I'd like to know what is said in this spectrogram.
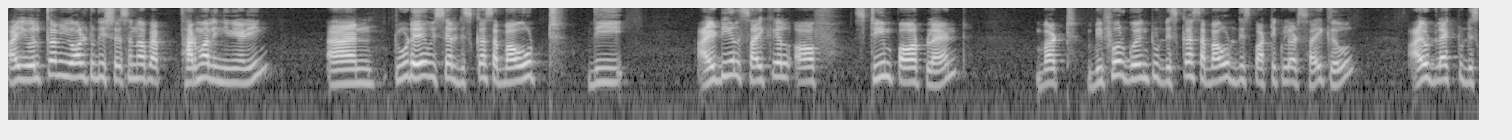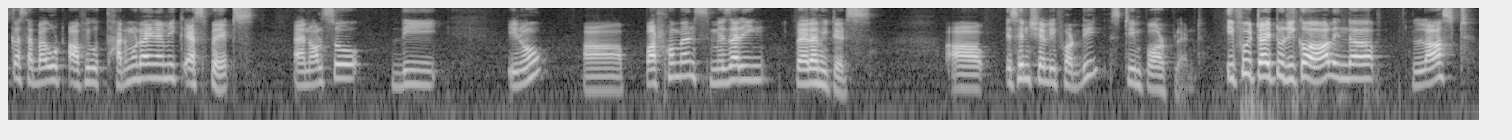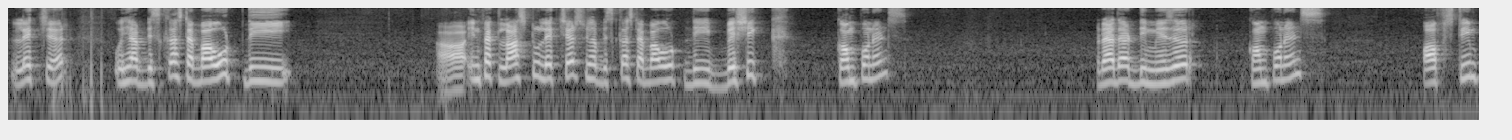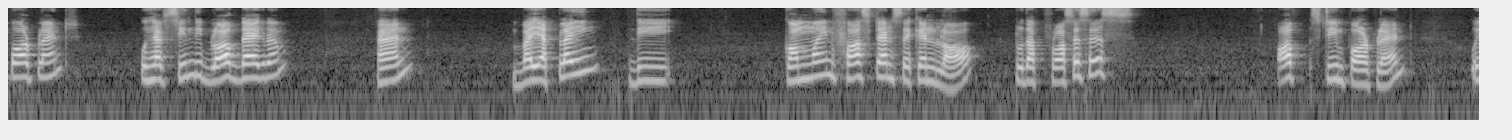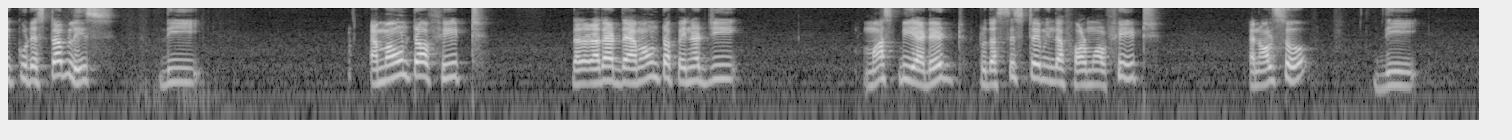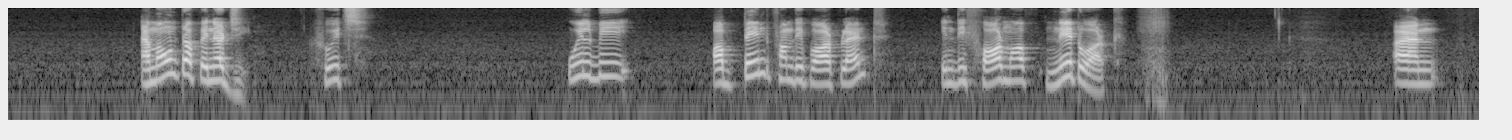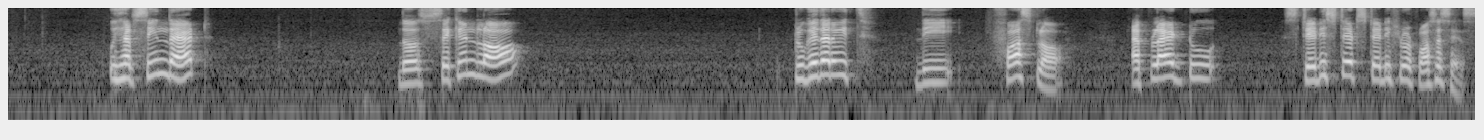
I welcome you all to the session of thermal engineering and today we shall discuss about the ideal cycle of steam power plant, but before going to discuss about this particular cycle, I would like to discuss about a few thermodynamic aspects and also the you know uh, performance measuring parameters uh, essentially for the steam power plant. If we try to recall in the last lecture we have discussed about the uh, in fact last two lectures we have discussed about the basic components rather the major components of steam power plant. We have seen the block diagram and by applying the combined first and second law to the processes of steam power plant, we could establish the amount of heat rather the amount of energy must be added to the system in the form of heat and also the amount of energy which will be obtained from the power plant in the form of net work. And we have seen that the second law together with the first law applied to steady state steady flow processes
